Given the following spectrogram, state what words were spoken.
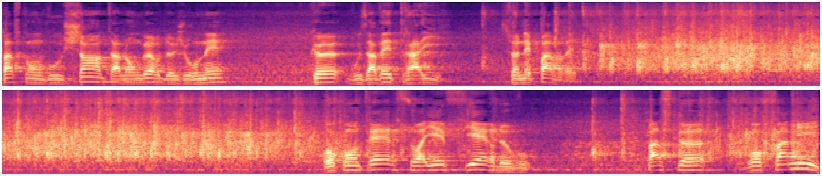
parce qu'on vous chante à longueur de journée que vous avez trahi. Ce n'est pas vrai. Au contraire, soyez fiers de vous parce que vos familles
